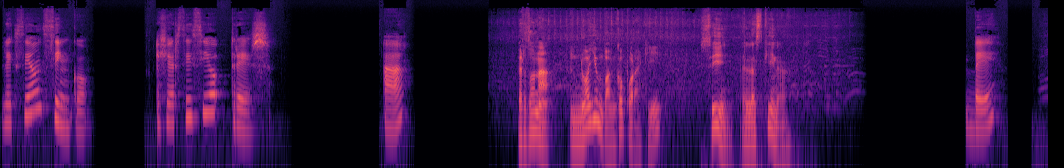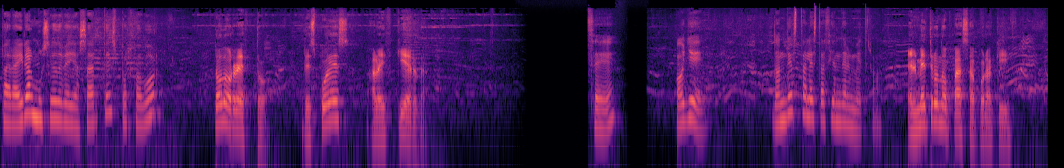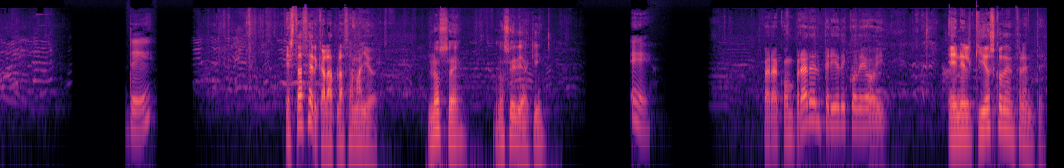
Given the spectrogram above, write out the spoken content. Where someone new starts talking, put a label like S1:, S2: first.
S1: Lección 5. Ejercicio 3. A.
S2: Perdona, ¿no hay un banco por aquí?
S3: Sí, en la esquina.
S1: B.
S4: Para ir al Museo de Bellas Artes, por favor.
S5: Todo recto. Después a la izquierda.
S1: C.
S6: Oye, ¿dónde está la estación del metro?
S5: El metro no pasa por aquí.
S1: D.
S2: ¿Está cerca la Plaza Mayor?
S3: No sé, no soy de aquí.
S1: E.
S5: Para comprar el periódico de hoy,
S2: En el kiosco de enfrente.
